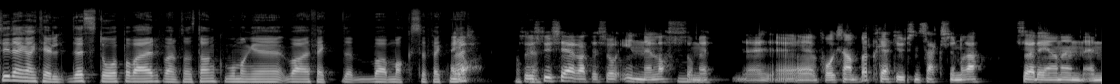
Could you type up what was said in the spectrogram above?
Si det en gang til. Det står på hver varmtvannstank hvor mange, hva, effekt, hva makseffekten ja. Okay. Så hvis du ser at det står inn en last som er eh, f.eks. 3600, så er det gjerne en, en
